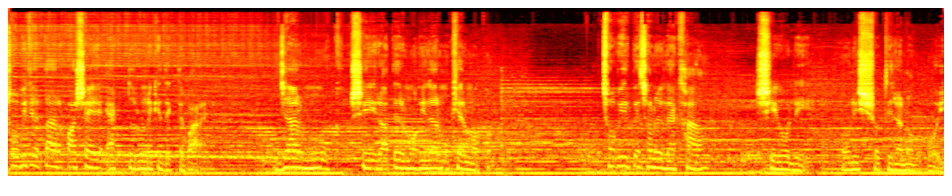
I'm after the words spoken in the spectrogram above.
ছবিতে তার পাশে এক তরুণীকে দেখতে পায়, যার মুখ সেই রাতের মহিলার মুখের মতো। ছবির পেছনে লেখা শিওলি উনিশশো তিরানব্বই।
